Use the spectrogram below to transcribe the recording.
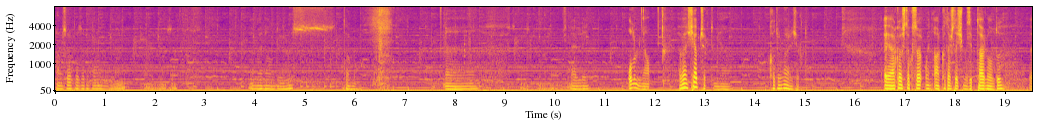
Tanrısal pazarı falan alıyoruz. Tamam. Ee, ilerleyin. Oğlum ya. Ya ben şey yapacaktım ya. Kadromu arayacaktım. Ee, arkadaşlar kusura bakmayın arkadaşla işimiz iptal oldu. Ee,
